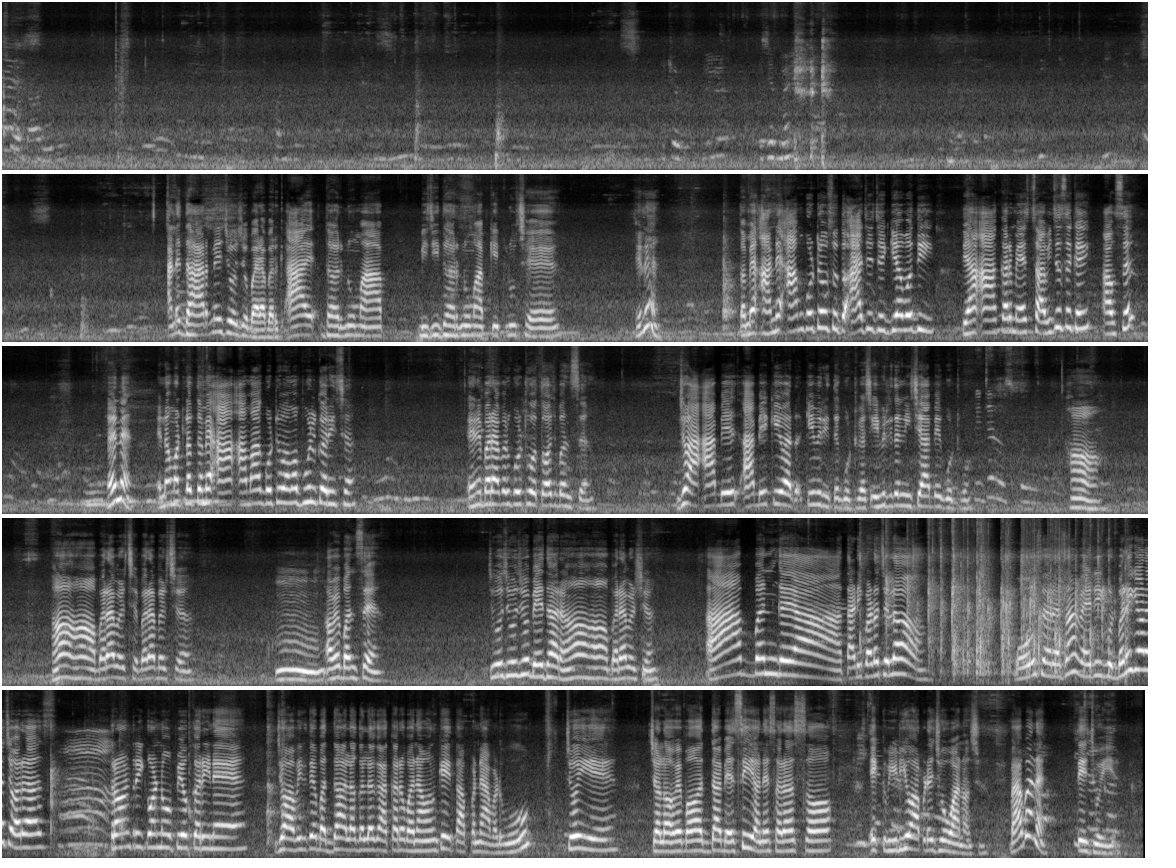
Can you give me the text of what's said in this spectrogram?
અને ધારને જોજો બરાબર. આ ધારનું માપ, બીજી ધારનું માપ કેટલું છે? હે ને? તમે આને આમ ગોઠવશો તો આ જે જગ્યા વધી, ત્યાં આ આકાર મેચ આવી જશે કઈ? આવશે? હે ને? એનો મતલબ તમે આ આમાં ગોઠવવામાં ભૂલ કરી છે. એને બરાબર ગોઠવો તો જ બનશે. જો આ બે આ બે કેવા કેવી રીતે ગોઠવ્યા છે? એવી રીતે નીચે આ બે ગોઠવો. હા. હા હા બરાબર છે બરાબર છે. હમ હવે બનશે. જો જો જો બે ધાર. હા હા બરાબર છે. આ બન ગયા. તાળી પાડો ચલો. બહુ સરસ હા વેરી ગુડ બની ગયો ને ચોરસ? ત્રણ ત્રિકોણનો ઉપયોગ કરીને જો આવી રીતે બધા અલગ અલગ આકારો બનાવવાનું કે તો આપણને આવડવું જોઈએ. ચલો, હવે બધા બેસી અને સરસ એક વીડિયો આપણે જોવાનો છે. બરાબર ને? તે જોઈએ.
